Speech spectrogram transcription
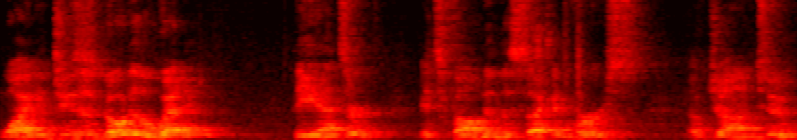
Why did Jesus go to the wedding? The answer? It's found in the second verse of John 2.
